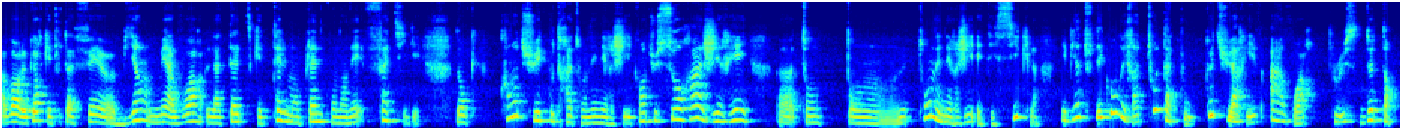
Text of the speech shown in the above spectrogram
avoir le corps qui est tout à fait euh, bien, mais avoir la tête qui est tellement pleine qu'on en est fatigué. Donc, quand tu écouteras ton énergie, quand tu sauras gérer euh, ton ton, énergie et tes cycles, eh bien tu découvriras tout à coup que tu arrives à avoir plus de temps.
